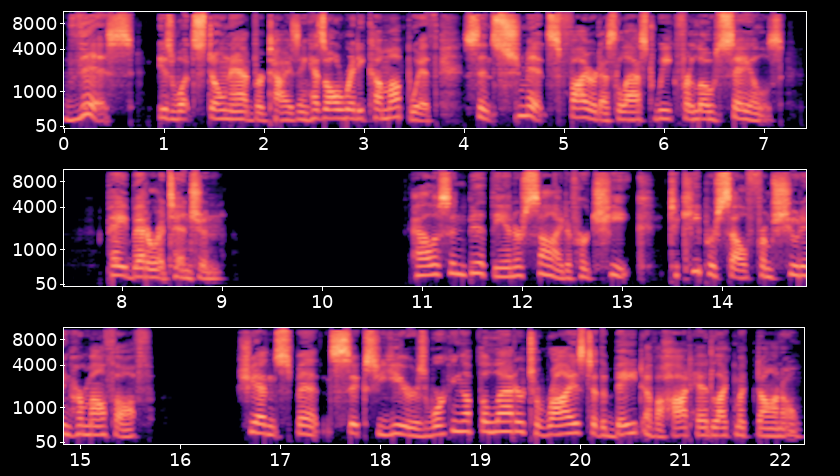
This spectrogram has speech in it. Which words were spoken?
This is what Stone Advertising has already come up with since Schmitz fired us last week for low sales. Pay better attention. Allison bit the inner side of her cheek to keep herself from shooting her mouth off. She hadn't spent six years working up the ladder to rise to the bait of a hothead like McDonough.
